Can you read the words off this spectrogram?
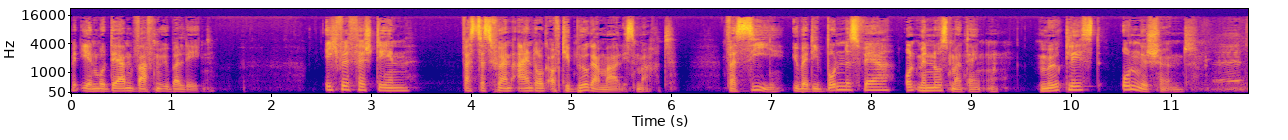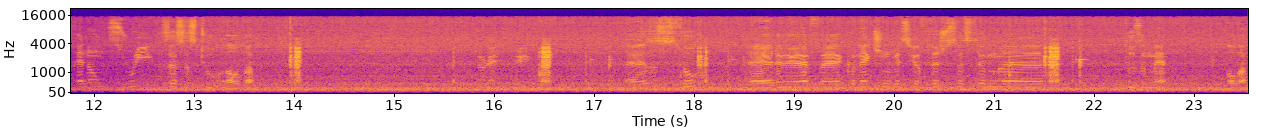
mit ihren modernen Waffen überlegen. Ich will verstehen, was das für einen Eindruck auf die Bürger Malis macht, was sie über die Bundeswehr und MINUSMA denken. Möglichst ungeschönt. Uh, Trennung 3, this is 2, over. Uh, this is 2. Uh, do you have a connection with your fish system uh, to the map? Over.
